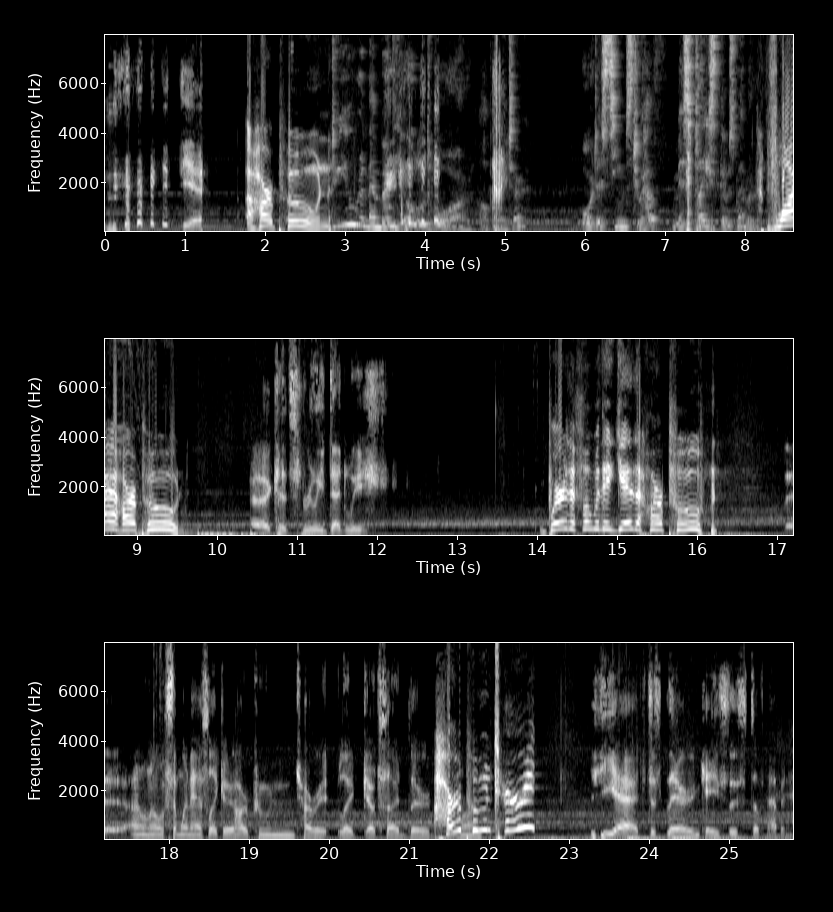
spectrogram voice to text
yeah. A harpoon! Do you remember the old war, operator? Ordis seems to have misplaced those memories. Why a harpoon? Uh, 'cause it's really deadly. Where the fuck would they get a harpoon? Uh, I don't know. Someone has like a harpoon turret, like outside their front Harpoon turret? yeah, it's just there in case this stuff happens.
